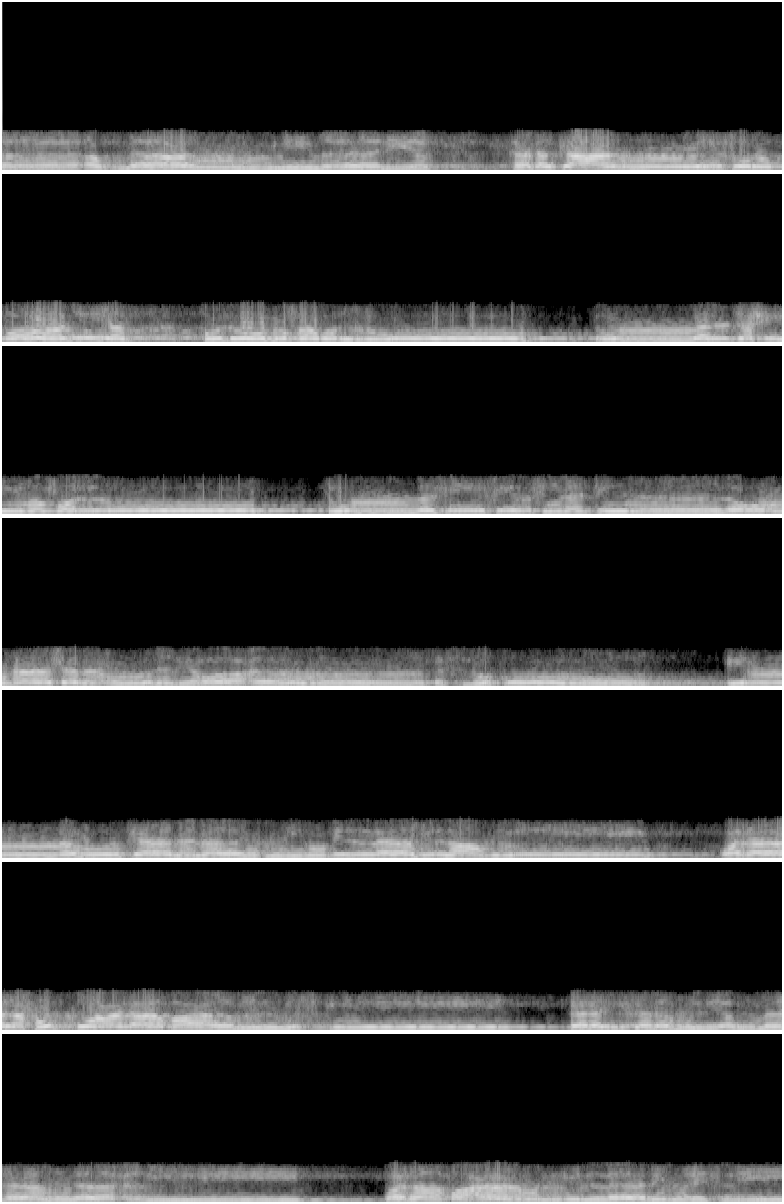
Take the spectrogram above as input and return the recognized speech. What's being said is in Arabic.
أغنى عني ماليه هلك عني سلطانيه خذوه فغلوه ثم الجحيم صلوه ثم في سلسلة ذرعها سبعون ذراعا فاسلكوه. إنه كان لا يؤمن بالله العظيم ولا يحض على طعام المسكين فليس له اليوم هاهنا حميد ولا طعام إلا من غسلين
